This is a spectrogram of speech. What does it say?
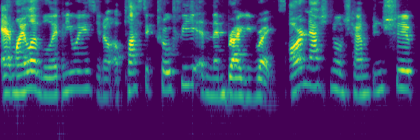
at my level, anyways, you know, a plastic trophy and then bragging rights. Our national championship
